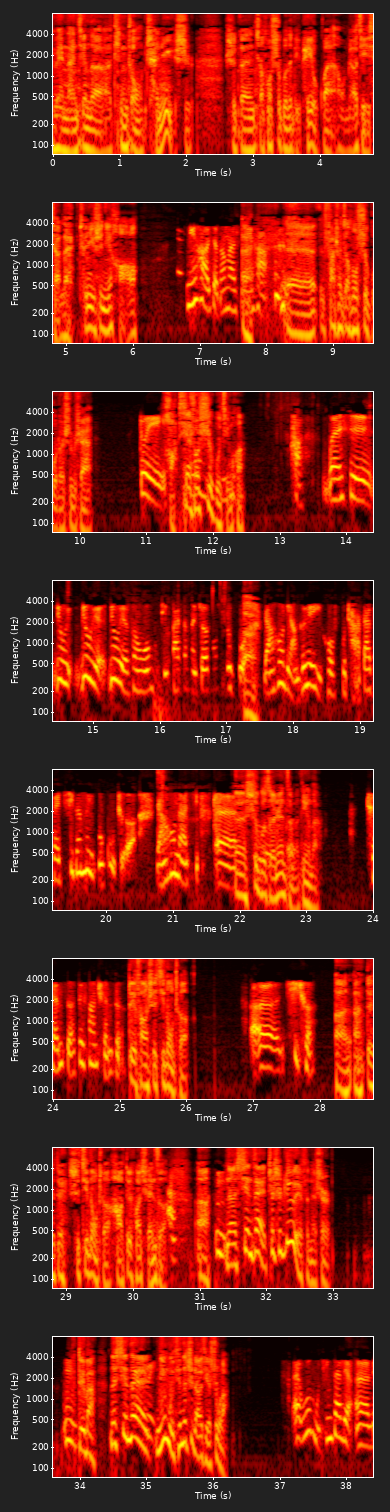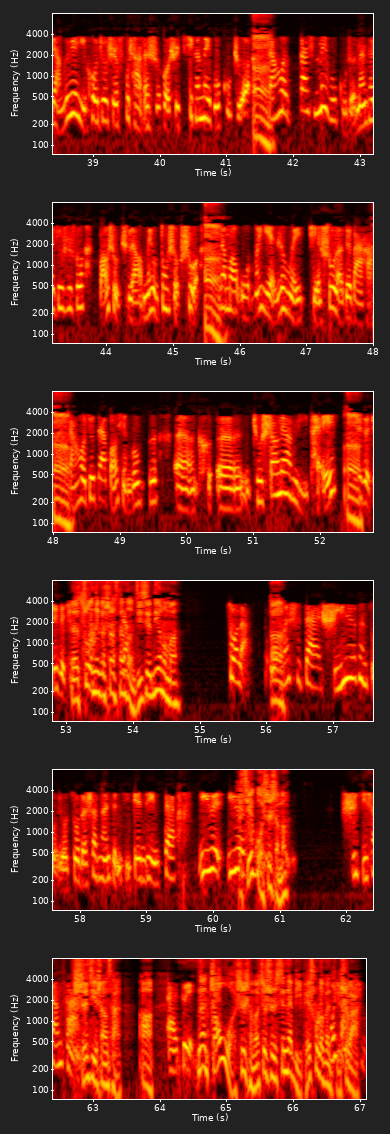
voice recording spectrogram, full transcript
一位南京的听众陈女士，是跟交通事故的理赔有关啊，我们了解一下。来，陈女士你好，你好，小东老师你好。呃，发生交通事故了是不是？对。好，先说事故情况。好，我是六六月六月份我母亲发生了交通事故，然后两个月以后复查，大概七根肋骨骨折，然后呢，呃。呃，事故责任怎么定的？全责，对方全责。对方是机动车。呃，汽车。啊啊，对对，是机动车。好，对方全责。啊，那现在这是六月份的事儿，嗯，对吧？那现在你母亲的治疗结束了。哎，我母亲在两呃两个月以后就是复查的时候是七根肋骨骨折，嗯，然后但是肋骨骨折呢，它就是说保守治疗，没有动手术，嗯，那么我们也认为结束了，对吧？哈，嗯，然后就在保险公司，呃，可呃就商量理赔，嗯，这个这个情况。做那个上三等级鉴定了吗？做了。我们是在十一月份左右做的伤残等级鉴定，在一月一月结果是什么？十级伤残。十级伤残啊！哎，对。那找我是什么？就是现在理赔出了问题是吧？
